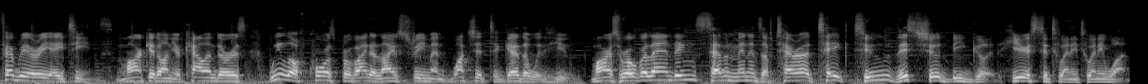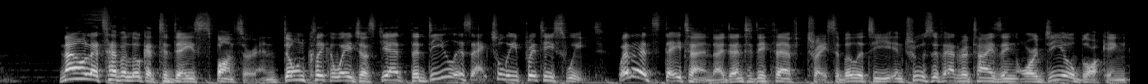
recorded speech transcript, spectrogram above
February 18th. Mark it on your calendars. We'll of course provide a live stream and watch it together with you. Mars rover landing, 7 minutes of terror, take 2. This should be good. Here's to 2021. Now let's have a look at today's sponsor, and don't click away just yet, the deal is actually pretty sweet. Whether it's data and identity theft, traceability, intrusive advertising, or geo-blocking,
